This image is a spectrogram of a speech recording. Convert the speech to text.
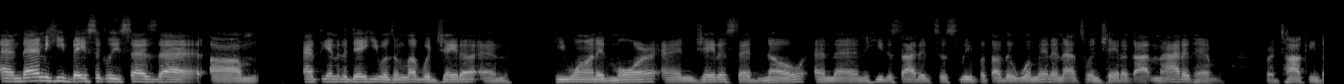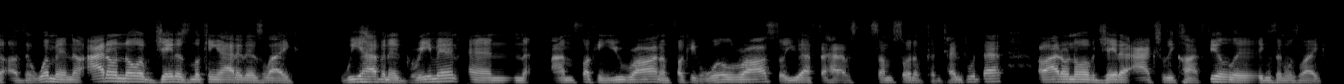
And then he basically says that um, at the end of the day, he was in love with Jada and he wanted more, and Jada said no. And then he decided to sleep with other women, and that's when Jada got mad at him for talking to other women. Now, I don't know if Jada's looking at it as like, we have an agreement and I'm fucking you raw and I'm fucking Will raw, so you have to have some sort of content with that. Or I don't know if Jada actually caught feelings and was like,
